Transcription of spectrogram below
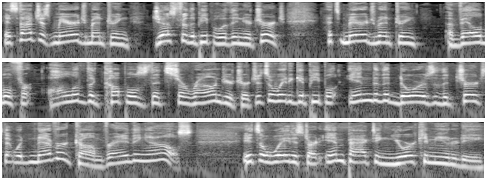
It's not just marriage mentoring just for the people within your church, it's marriage mentoring available for all of the couples that surround your church. It's a way to get people into the doors of the church that would never come for anything else. It's a way to start impacting your community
